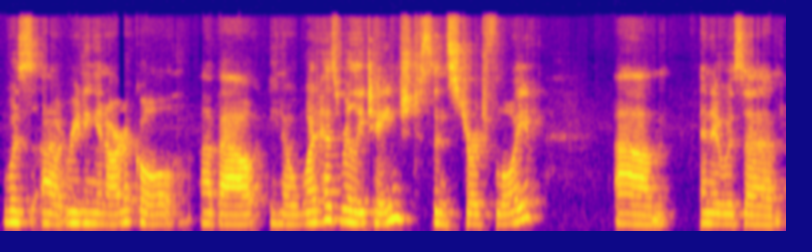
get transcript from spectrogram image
was uh, reading an article about, you know, what has really changed since George Floyd. Um, and it was a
